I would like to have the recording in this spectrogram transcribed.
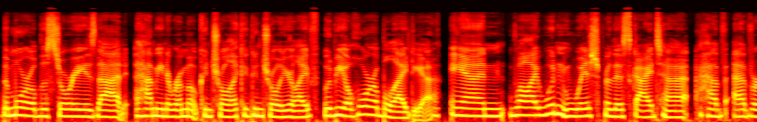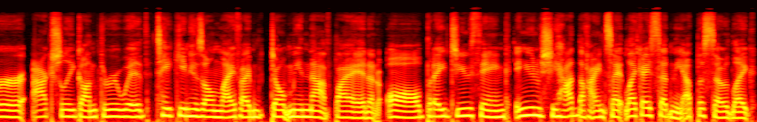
the moral of the story is that having a remote control that could control your life would be a idea. And while I wouldn't wish for this guy to have ever actually gone through with taking his own life, I don't mean that by it at all. But I do think, even if she had the hindsight, like I said in the episode, like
